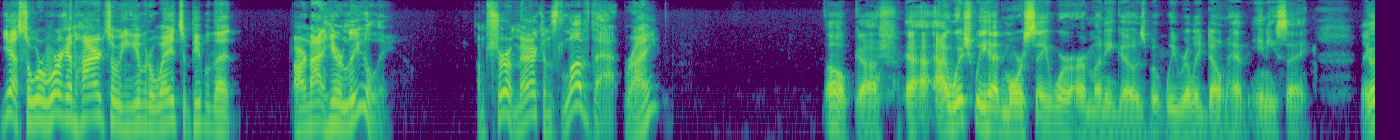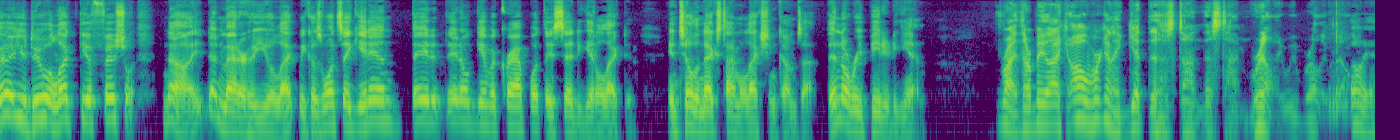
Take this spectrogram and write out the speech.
Yeah, so we're working hard so we can give it away to people that are not here legally. I'm sure Americans love that, right? Oh gosh. I, I wish we had more say where our money goes, but we really don't have any say. Like, oh, you do elect the official. No, it doesn't matter who you elect because once they get in, they they don't give a crap what they said to get elected until the next time election comes up. Then they'll repeat it again. Right. They'll be like, oh, we're going to get this done this time. Really? We really will. Oh yeah.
